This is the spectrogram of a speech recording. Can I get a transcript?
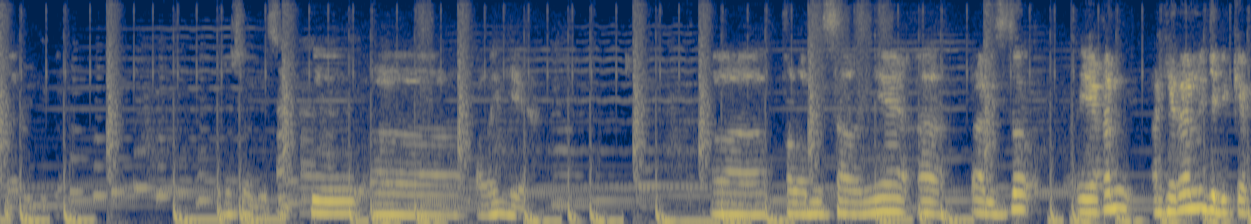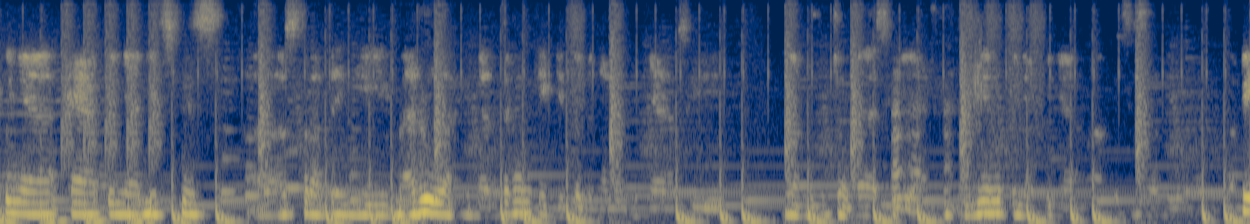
baru juga. Terus habis itu eh, apa lagi ya? Eh, kalau misalnya eh, habis itu ya kan akhirnya lu jadi kayak punya kayak punya bisnis strategi baru lah ibaratnya kan kayak gitu dengan punya si yang mencoba si ini lu punya punya bisnis strategi baru. tapi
